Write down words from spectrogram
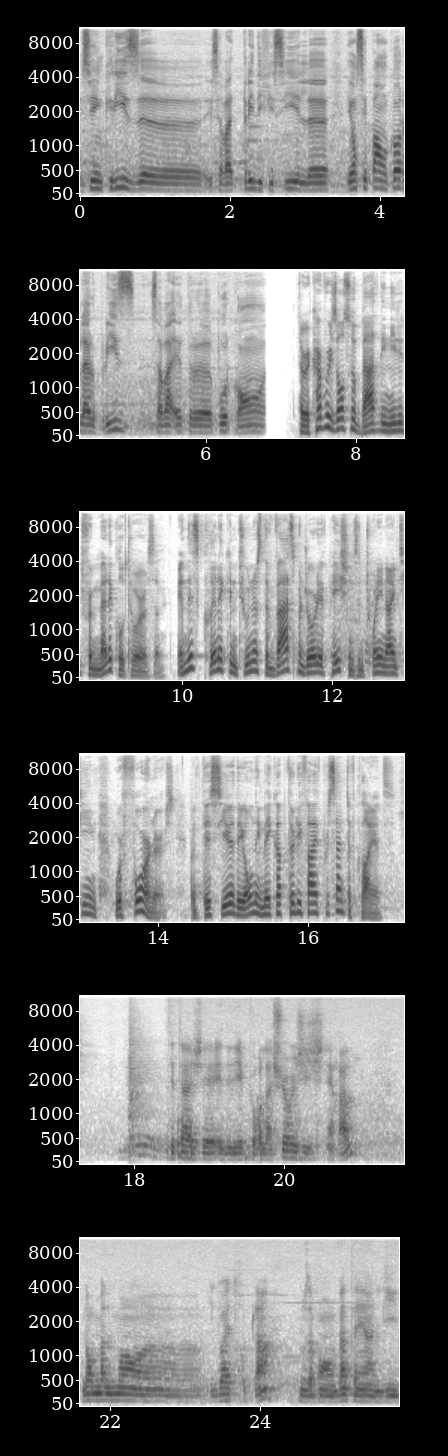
C'est une crise euh, et ça va être très difficile euh, et on ne sait pas encore la reprise, ça va être euh, pour quand. A recovery is also badly needed for medical tourism. In this clinic in Tunis, the vast majority of patients in 2019 were foreigners, but this year they only make up 35% of clients. Cet étage est dédié pour la chirurgie générale. Normalement, euh, il doit être plein. Nous avons 21 lits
